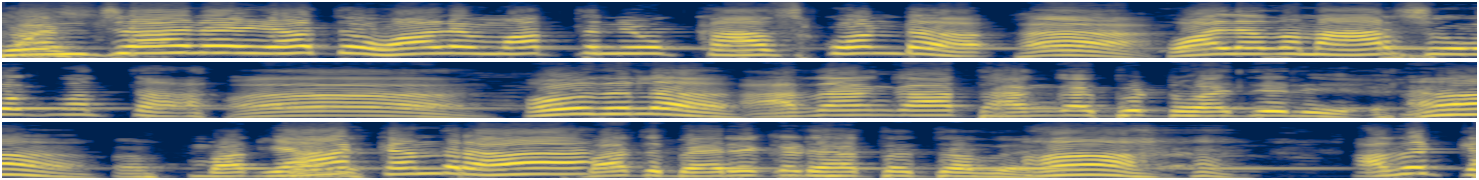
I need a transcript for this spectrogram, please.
ಮುಂಜಾನೆ ಎದ್ದು ಹೊಳೆ ಮತ್ತ ನೀವು ಕಾಸ್ಕೊಂಡ ಹಾ. ಹೊಳೆ ಅದನ್ನ ಆರ್ಸಿ ಹೋಗ್ಬೇಕ್ ಮತ್ತ. ಹಾ. ಹೌದಿಲ್ಲ? ಅದಂಗ ಆತ್ ಹಂಗ ಬಿಟ್ಟು ಹೋದಿರಿ. ಹಾ. ಮತ್ತ ಯಾಕಂದ್ರ ಮತ್ತೆ ಬೇರೆ ಕಡೆ ಹತ್ತದ ಅದ ಹಾ. ಅದಕ್ಕ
